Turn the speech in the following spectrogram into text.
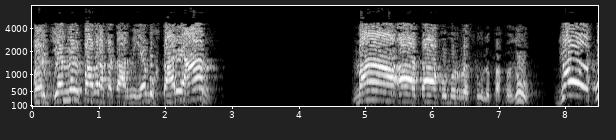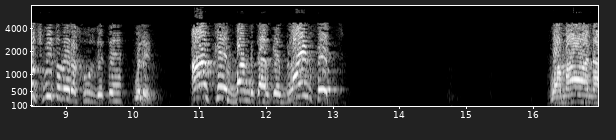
اور جنرل پاور آف اٹارنی ہے، مختار عام۔ ماں آتا کمر رسول فخو جو کچھ بھی تمہیں رسول دیتے ہیں، وہ لے لو۔ آنکھیں بند کر کے، بلائنڈ فیتھ وہ ماں نہ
